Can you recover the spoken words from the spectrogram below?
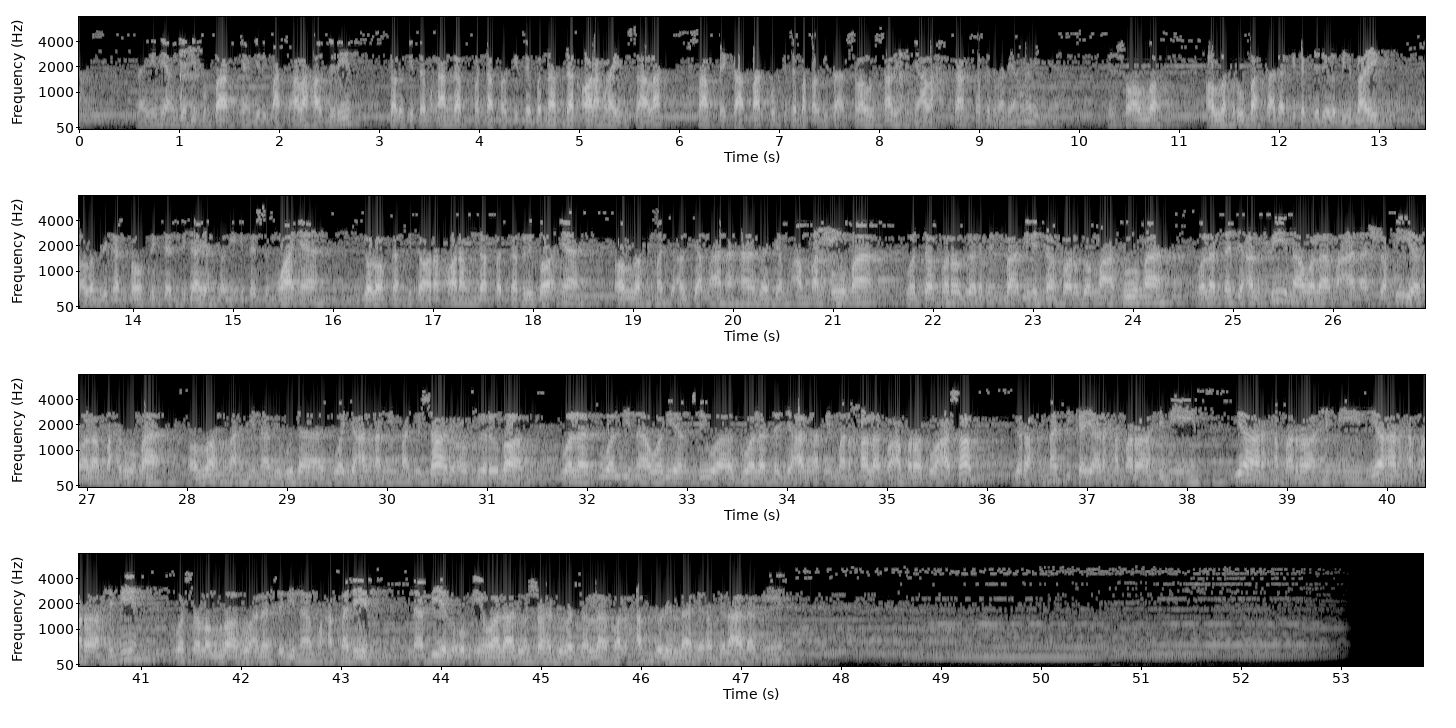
Nah ini yang jadi beban, yang jadi masalah hadirin. Kalau kita menganggap pendapat kita benar dan orang lain salah, sampai kapan pun kita bakal bisa selalu saling menyalahkan satu dengan yang lainnya. Insya Allah Allah rubah keadaan kita menjadi lebih baik. Allah berikan taufik dan hidayah bagi kita semuanya. Digolongkan kita orang-orang mendapatkan ridhonya. Allah maj'al jam'ana hadza jam'an marhuma wa tafarragan min ba'dihi tafarragan ma'suma wa la taj'al fina wa la ma'ana syaqiyan wa la mahruma. Allahumma hdina bihudak waj'alna mimman yusari'u fi ridhak wa la tuwallina waliyan siwak wa la taj'alna mimman khalafa amraka wa asab birahmatika ya arhamar rahimin ya arhamar rahimin ya arhamar rahimin wa sallallahu ala sayyidina Muhammadin nabiyil ummi wa ala alihi wa sahbihi wa sallam walhamdulillahi rabbil alamin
